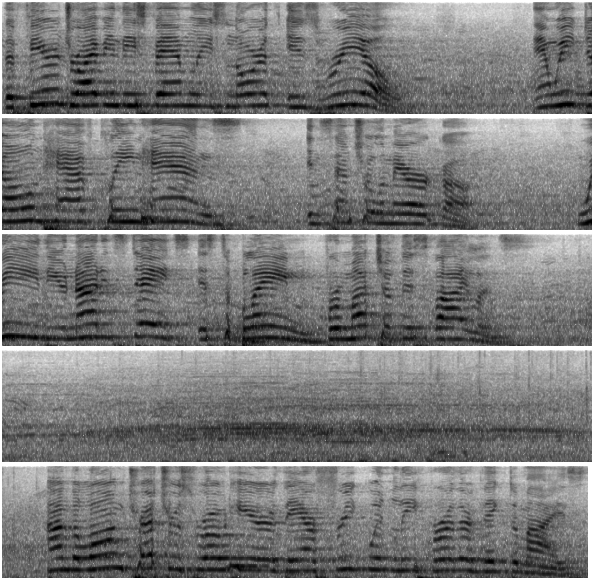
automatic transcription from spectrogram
The fear driving these families north is real. And we don't have clean hands in Central America. We, the United States, is to blame for much of this violence. On the long, treacherous road here, they are frequently further victimized.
